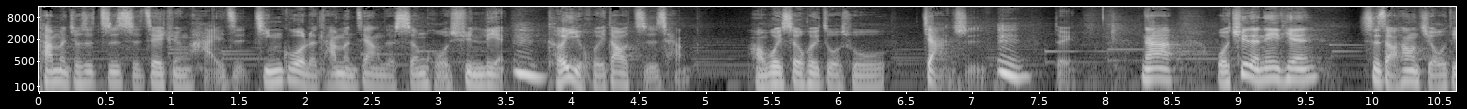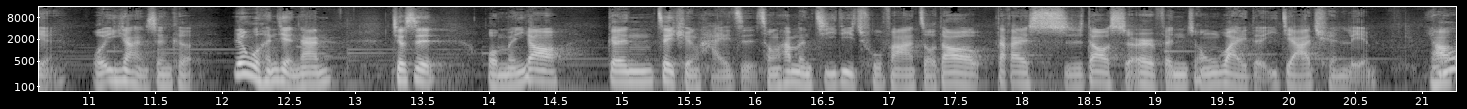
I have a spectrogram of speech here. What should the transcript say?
他们就是支持这群孩子，经过了他们这样的生活训练，嗯，可以回到职场，好为社会做出价值。嗯，对。那我去的那天是早上九点，我印象很深刻。任务很简单，就是我们要跟这群孩子从他们基地出发，走到大概十到十二分钟外的一家全联，然后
